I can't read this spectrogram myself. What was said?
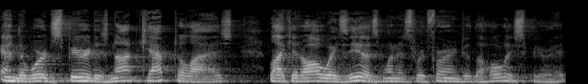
and the word spirit is not capitalized like it always is when it's referring to the Holy Spirit,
